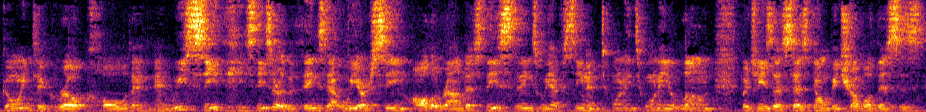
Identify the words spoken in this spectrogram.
going to grow cold. And, and we see these. These are the things that we are seeing all around us. These things we have seen in 2020 alone. But Jesus says don't be troubled. This is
